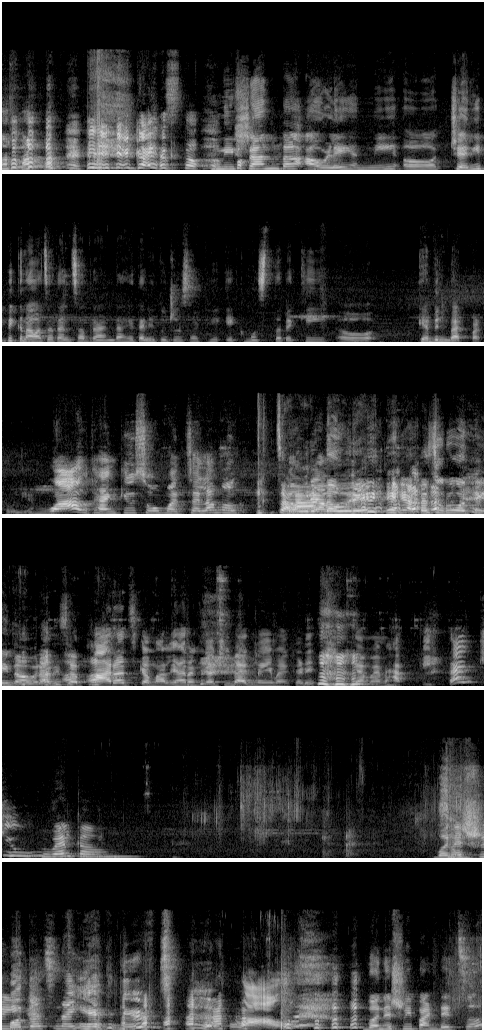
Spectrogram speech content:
काय असतं? निशांत आवळे यांनी चेरी पिक नावाचा त्यांचा ब्रँड आहे. त्यांनी तुझ्यासाठी एक मस्तपैकी केबिन बॅग पाठवली wow thank you so much चला मग. दौरे. आता सुरू होतील दौरा दिसा फारच कमाल. ह्या रंगाची बॅग नाही माझ्याकडे. त्यामुळे happy thank you welcome Vanashree संपतच नाहीये वाव वनश्री पांडेचं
